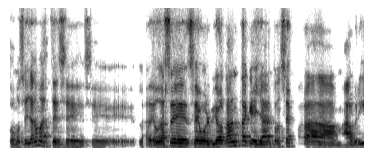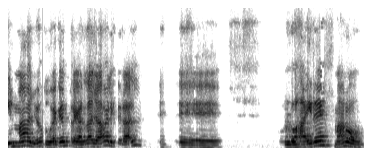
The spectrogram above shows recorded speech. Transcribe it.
¿cómo se llama? Este, se, se, la deuda se, se, volvió tanta que ya entonces para abril, mayo, tuve que entregar la llave literal. Este, con los aires, mano,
